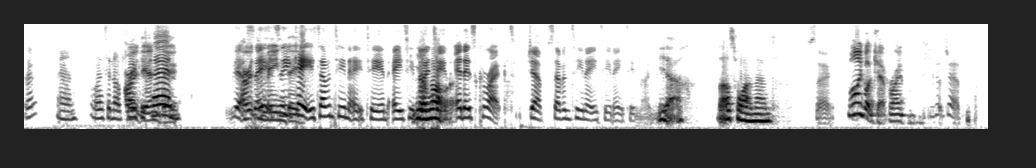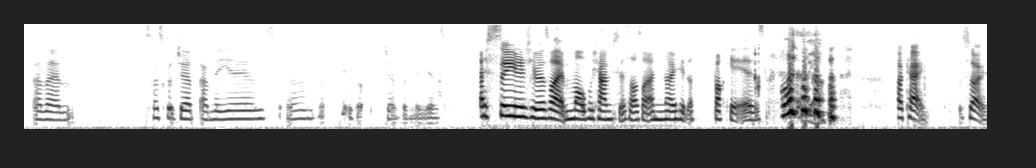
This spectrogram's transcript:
Yeah. Yeah. Why is it not Or at the focused end then? date. Yeah, Or the see, main see date. Katie, 17, 18, 18, Yeah, 19. well- It is correct. Jev, 17, 18, 18, 19. Yeah, that's what I meant. So, Well, I got Jev right. you got Jev. And then, so it's got Jev and the years. And Katie got Jev and the years. As soon as she was like multiple champions, I was like, I know who the fuck it is. Yeah. Okay, so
